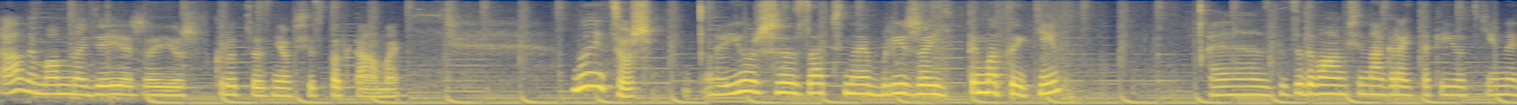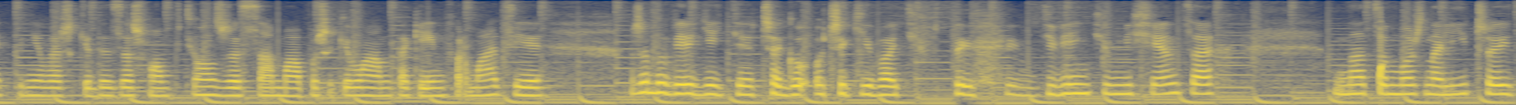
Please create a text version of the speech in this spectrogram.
ale mam nadzieję, że już wkrótce z nią się spotkamy. No i cóż, już zacznę bliżej tematyki. E, Zdecydowałam się nagrać taki odcinek, ponieważ kiedy zeszłam w ciążę, sama poszukiwałam takiej informacji, żeby wiedzieć, czego oczekiwać w tych 9 miesiącach, na co można liczyć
